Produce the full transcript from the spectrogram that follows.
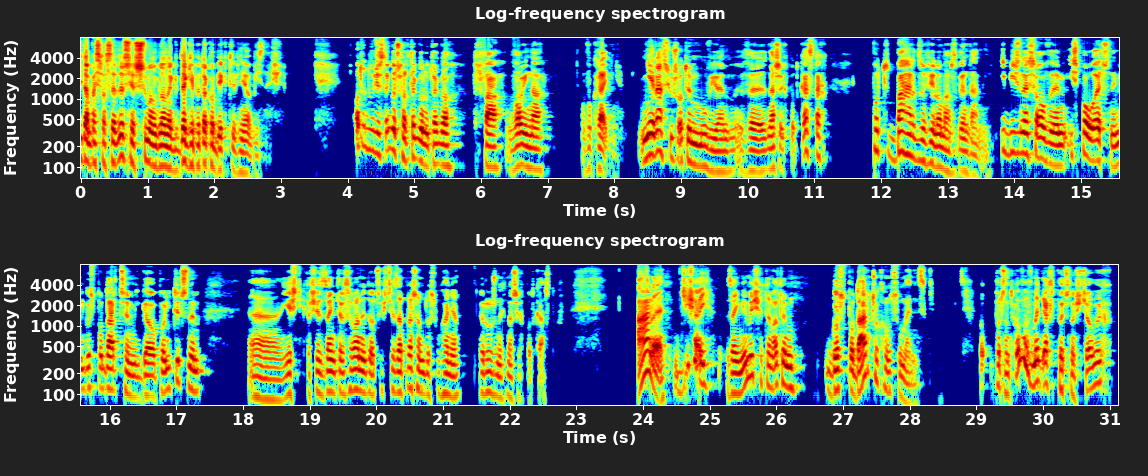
Witam Państwa serdecznie. Szymon Glonek, DGP TOK obiektywnie o biznesie. Od 24 lutego trwa wojna w Ukrainie. Nieraz już o tym mówiłem w naszych podcastach pod bardzo wieloma względami i biznesowym, i społecznym, i gospodarczym, i geopolitycznym. E, jeśli ktoś jest zainteresowany, to oczywiście zapraszam do słuchania różnych naszych podcastów. Ale dzisiaj zajmiemy się tematem gospodarczo-konsumenckim. Początkowo w mediach społecznościowych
